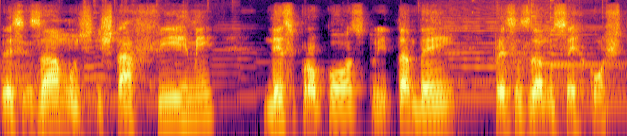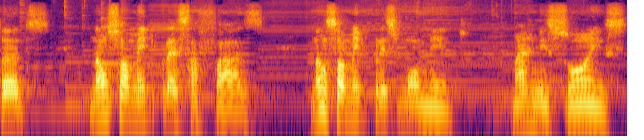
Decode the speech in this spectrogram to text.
Precisamos estar firme nesse propósito e também precisamos ser constantes, não somente para essa fase, não somente para esse momento, mas missões,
